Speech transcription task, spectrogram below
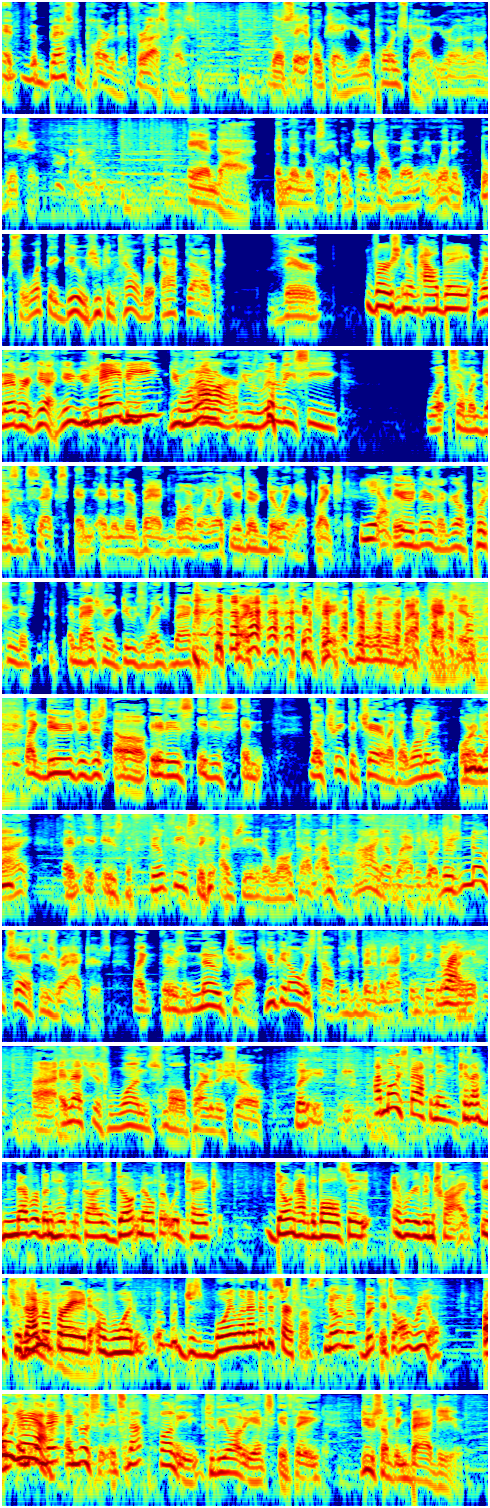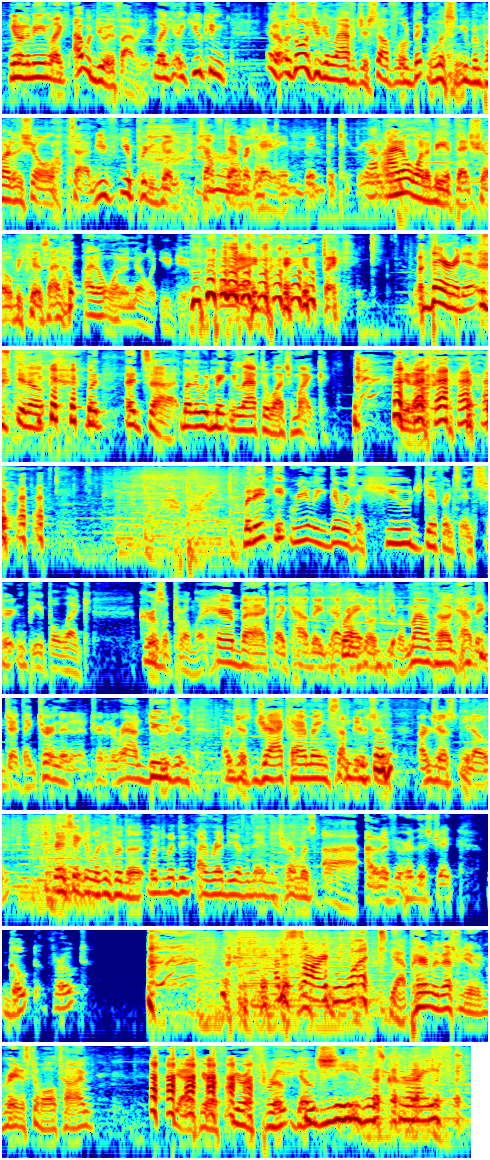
and the best part of it for us was they'll say, "Okay, you're a porn star. You're on an audition." Oh God. And uh, and then they'll say, "Okay, go, men and women." But so what they do is you can tell they act out their Version of how they whatever. Yeah, you, you you- Maybe you, you, literally, are. you literally see what someone does in sex and, and in their bed normally. Like you're they're doing it. Like Yeah. dude, there's a girl pushing this imaginary dude's legs back, like get, get a little of the back action. Like dudes are just oh, it is it is, and they'll treat the chair like a woman or Mhm. a guy. And it is the filthiest thing I've seen in a long time. I'm crying, I'm laughing so hard. There's no chance these were actors. Like, there's no chance. You can always tell if there's a bit of an acting thing going. Right. Uh, and that's just one small part of the show. But it, it, I'm always fascinated because I've never been hypnotized. Don't know if it would take. Don't have the balls to ever even try. Because I'm really afraid of what just boiling under the surface. No, no, but it's all real. Oh, Like, yeah, and. And, they, and listen, it's not funny to the audience if they do something bad to you. You know what I mean? Like I would do it if I were you. Like, like you can, you know, as long as you can laugh at yourself a little bit and listen. You've been part of the show a long time. You've, you're pretty good at self-deprecating. Oh, deteriorated. I I don't want to be at that show because I don't. I don't want to know what you do. All right? like, there it is. You know, but it's. Uh, but it would make me laugh to watch Mike. You know. But it, it really there was a huge difference in certain people like girls that pulling their hair back, like how they have Right. to go give a mouth hug, how they they turn it turn it around. Dudes are, are just jackhammering. Some dudes are, are just you know basically looking for the what, what the, I read the other day. The term was uh, I don't know if you heard this, Jake. Goat throat. I'm sorry. What? Yeah, apparently that's when you're the greatest of all time. Yeah, you're a, you're a throat goat. Jesus Christ.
